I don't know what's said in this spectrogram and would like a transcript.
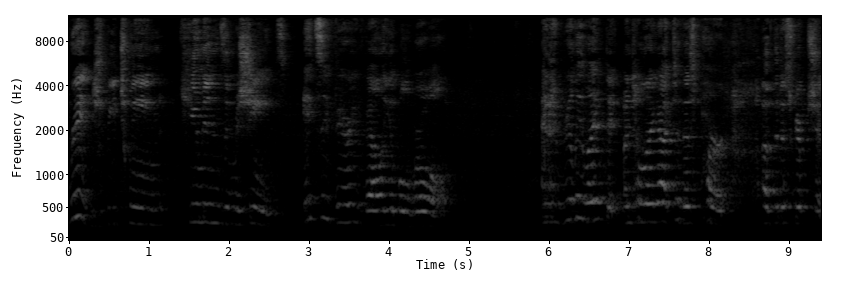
bridge between humans and machines. It's a very valuable role. And I really liked it until I got to this part of the description.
